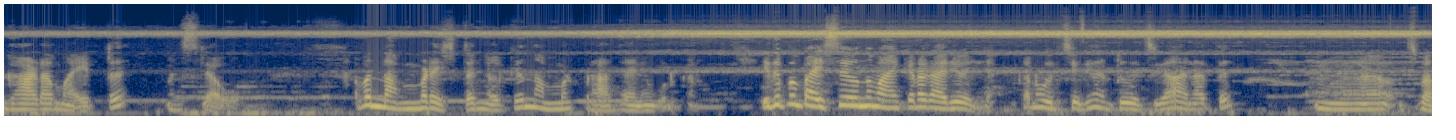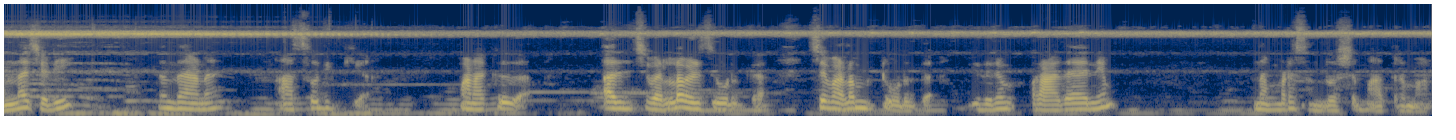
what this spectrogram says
ഗാഠമായിട്ട് മനസ്സിലാവൂ. അപ്പം നമ്മുടെ ഇഷ്ടങ്ങൾക്ക് നമ്മൾ പ്രാധാന്യം കൊടുക്കണം. ഇതിപ്പം പൈസയൊന്നും വാങ്ങിക്കേണ്ട കാര്യമില്ല. കാരണം ഒരു ചെടി നട്ടു വെച്ചുക അതിനകത്ത് വന്ന ചെടി എന്താണ്? ആസ്വദിക്കുക മണക്കുക അതിച്ച് വെള്ളം ഒഴിച്ചു കൊടുക്കുക ഇച്ചിരി വളം ഇട്ട് കൊടുക്കുക. ഇതിന് പ്രാധാന്യം നമ്മുടെ സന്തോഷം മാത്രമാണ്.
